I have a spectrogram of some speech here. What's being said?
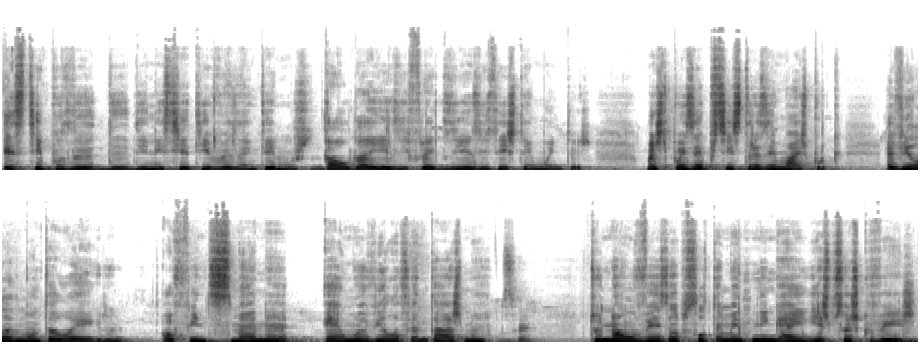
esse tipo de, de- de iniciativas em termos de aldeias e freguesias existem muitas. Mas depois é preciso trazer mais, porque a Vila de Montalegre, ao fim de semana, é uma vila fantasma Sim. tu não vês absolutamente ninguém. E as pessoas que vês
